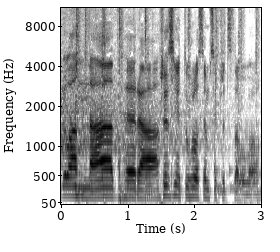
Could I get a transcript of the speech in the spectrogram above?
Byla nádhera. Přesně tuhle jsem si představoval.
